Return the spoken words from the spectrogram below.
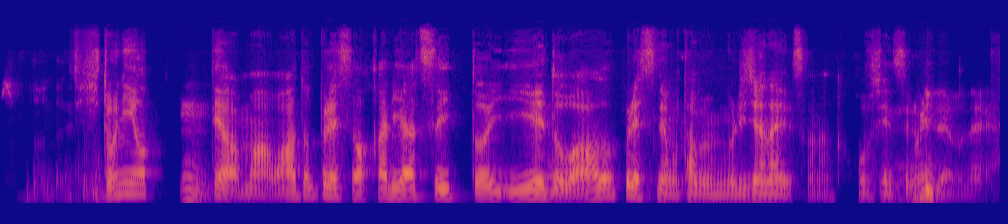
そうなん。人によっうん。ては、まあ、ワードプレス分かりやすいといえど、ワードプレスでも多分無理じゃないですか、なんか更新するの無理だよね。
